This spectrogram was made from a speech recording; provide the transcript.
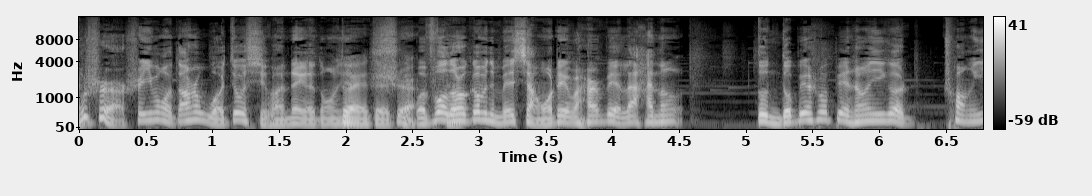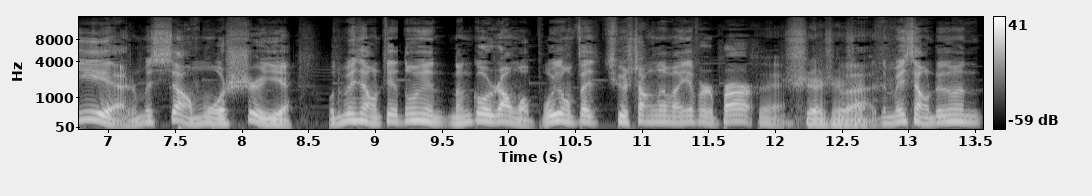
不是，是因为我当时我就喜欢这个东西，对对是，我做的时候根本就没想过这玩意儿未来还能，都你都别说变成一个创业什么项目事业，我都没想过这东西能够让我不用再去上另外一份班儿，对是是是。就没想过这东西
